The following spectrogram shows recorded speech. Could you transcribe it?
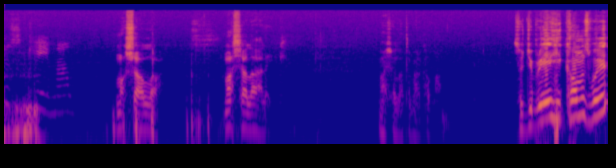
just came out. MashaAllah. MashaAllah alayk. MashaAllah, tabarakallah. So Jibreel, he comes with.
